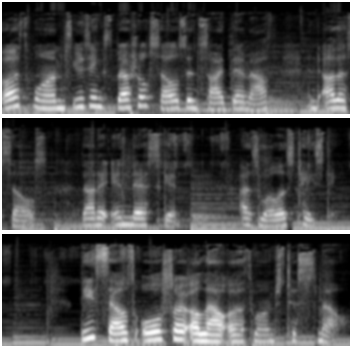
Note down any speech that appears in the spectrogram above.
Earthworms using special cells inside their mouth and other cells that are in their skin, as well as tasting. These cells also allow earthworms to smell.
